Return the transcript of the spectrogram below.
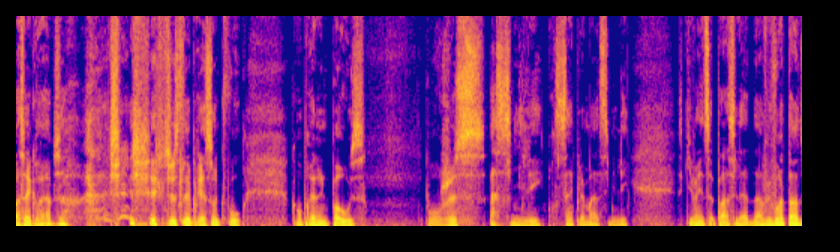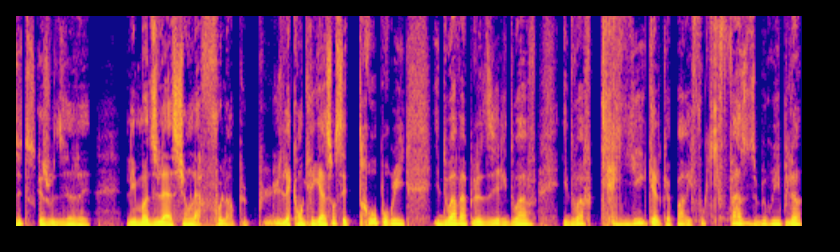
Pas incroyable, ça. J'ai juste l'impression qu'il faut qu'on prenne une pause pour juste assimiler, pour simplement assimiler ce qui vient de se passer là-dedans. Avez-vous entendu tout ce que je vous disais? Les, modulations, la foule en peut plus. La congrégation, c'est trop pour eux. Ils, doivent applaudir, ils doivent, ils doivent crier quelque part. Il faut qu'ils fassent du bruit. Puis là,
